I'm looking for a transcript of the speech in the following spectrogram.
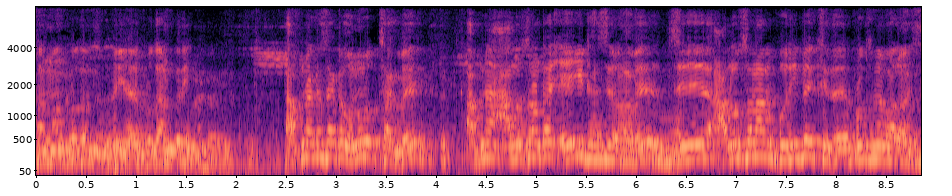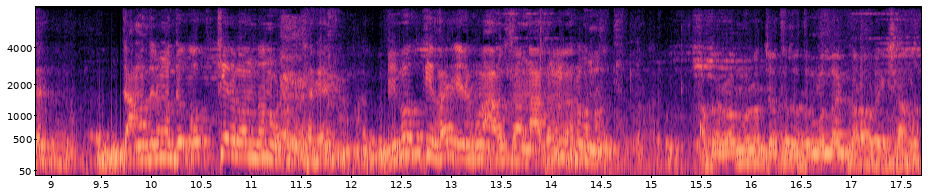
সম্মান প্রদান ইয়ে প্রদান করি। আপনার কাছে একটা অনুরোধ থাকবে, আপনার আলোচনাটা এই ঢাঁচের হবে যে আলোচনার পরিপ্রেক্ষিতে প্রথমে বলা হয়েছে যে আমাদের মধ্যে ঐক্যের বন্ধন অটুট থাকে, বিভক্তি হয়, এরকম আলোচনা না ব্যাপারে অনুরোধ। আপনার অনুরোধ যথাযথ মূল্যায়ন করা হবে ইনশাআল্লাহ।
